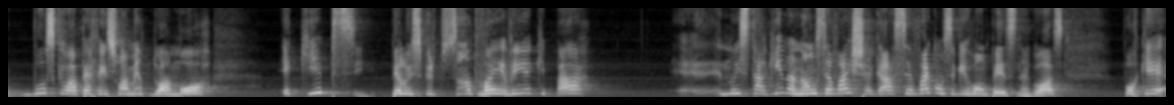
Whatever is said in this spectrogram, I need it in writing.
busque o aperfeiçoamento do amor, equipe-se pelo Espírito Santo, vai, vem equipar. É, não estagna, não, você vai chegar, você vai conseguir romper esse negócio, porque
